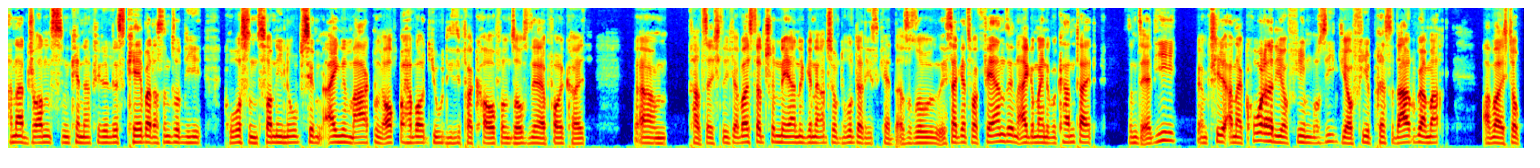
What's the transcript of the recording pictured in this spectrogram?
Anna Johnson, kennen viele Liz Caber, das sind so die großen Sonny Loops, die haben eigene Marken, auch bei About You, die sie verkaufen und so sehr erfolgreich. Ähm, tatsächlich. Aber es ist dann schon eher eine Generation drunter, die es kennt. Also so, ich sage jetzt mal Fernsehen, allgemeine Bekanntheit sind eher die. Wir haben viel Anna Cola, die auch viel Musik, die auch viel Presse darüber macht. Aber ich glaube,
